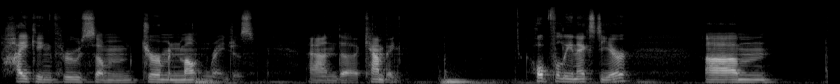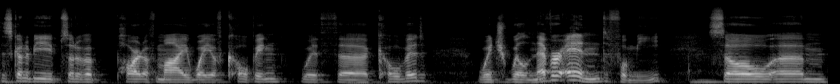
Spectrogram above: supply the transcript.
hiking through some German mountain ranges and uh, camping. Hopefully next year. Um, this is going to be sort of a part of my way of coping with uh, COVID, which will never end for me. So um,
